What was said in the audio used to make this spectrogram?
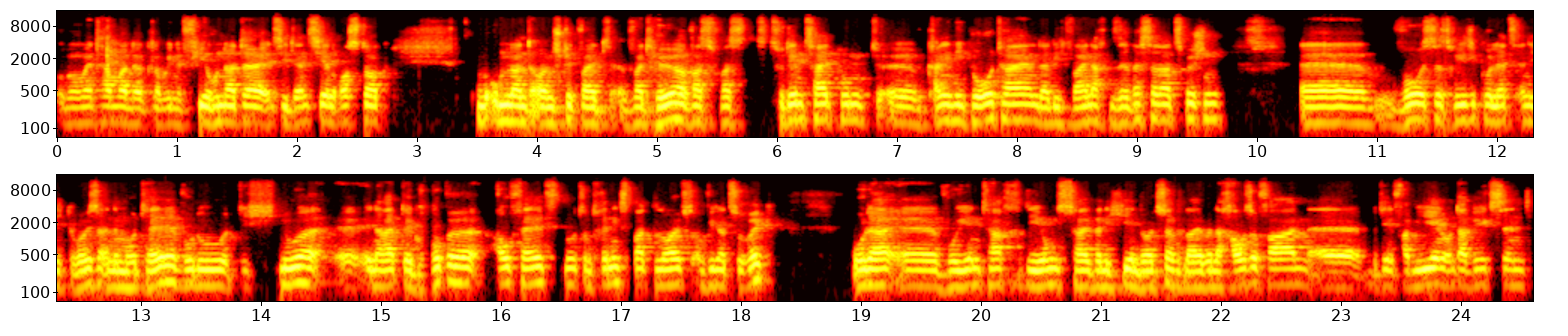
im Moment haben wir da, glaube ich, eine 400er Inzidenz hier in Rostock, im Umland auch ein Stück weit, weit höher. Was, was zu dem Zeitpunkt äh, kann ich nicht beurteilen, da liegt Weihnachten, Silvester dazwischen. Äh, wo ist das Risiko letztendlich größer in einem Hotel, wo du dich nur äh, innerhalb der Gruppe aufhältst, nur zum Trainingsbad läufst und wieder zurück? Oder äh, wo jeden Tag die Jungs halt, wenn ich hier in Deutschland bleibe, nach Hause fahren, äh, mit den Familien unterwegs sind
